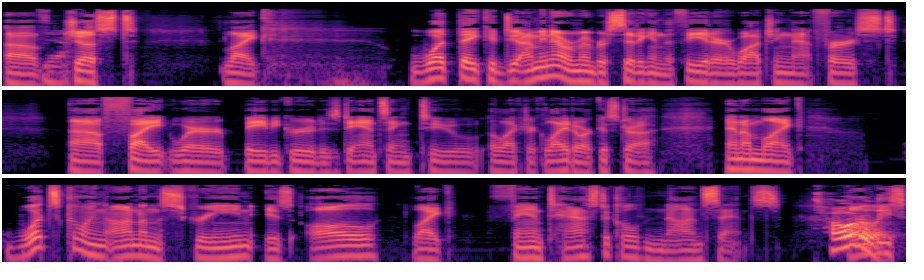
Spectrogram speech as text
of Yeah. just like what they could do. I mean, I remember sitting in the theater watching that first uh, fight where Baby Groot is dancing to Electric Light Orchestra, and I'm like, what's going on on the screen is all like fantastical nonsense. All totally. these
